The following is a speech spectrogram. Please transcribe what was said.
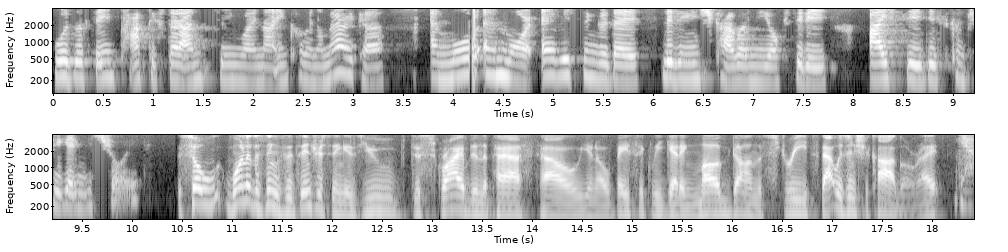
was the same tactics that I'm seeing right now in Korean America. And more and more every single day living in Chicago and New York City, I see this country getting destroyed. So one of the things that's interesting is you've described in the past how you know basically getting mugged on the streets. That was in Chicago, right? Yeah.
